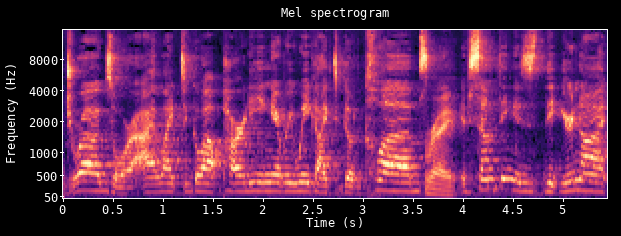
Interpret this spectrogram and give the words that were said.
drugs, or I like to go out partying every week. I like to go to clubs. Right. If something is that you're not.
